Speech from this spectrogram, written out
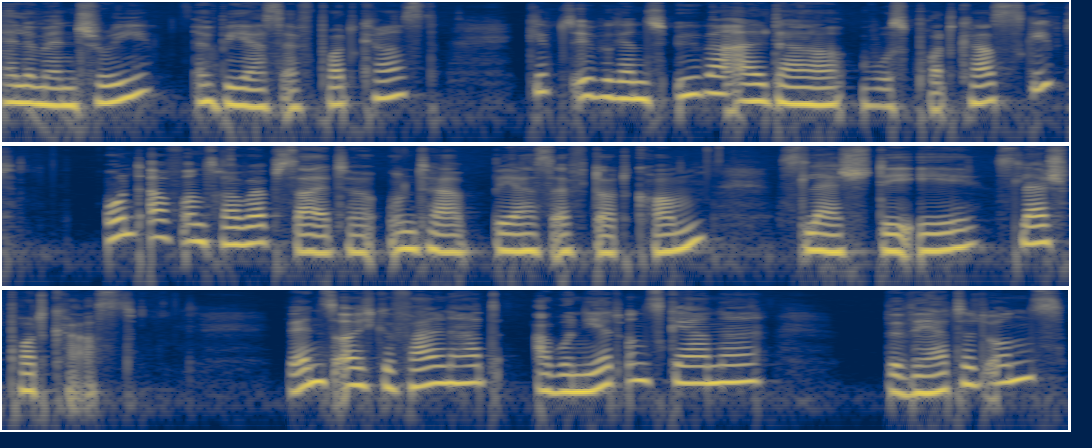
Elementary, a BASF Podcast, gibt es übrigens überall da, wo es Podcasts gibt und auf unserer Webseite unter basf.com slash de slash podcast. Wenn es euch gefallen hat, abonniert uns gerne, bewertet uns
